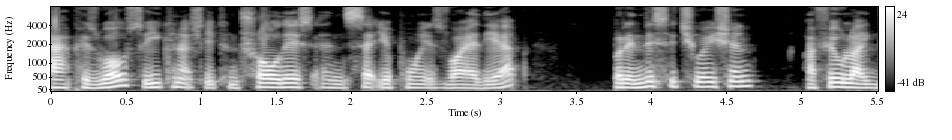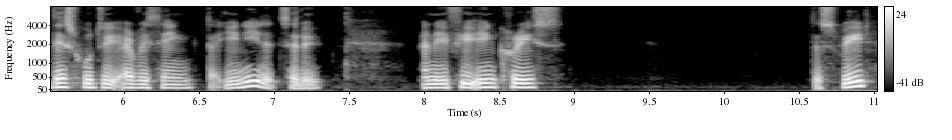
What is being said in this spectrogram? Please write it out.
app as well. So you can actually control this and set your points via the app. But in this situation, I feel like this will do everything that you need it to do. And if you increase the speed,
